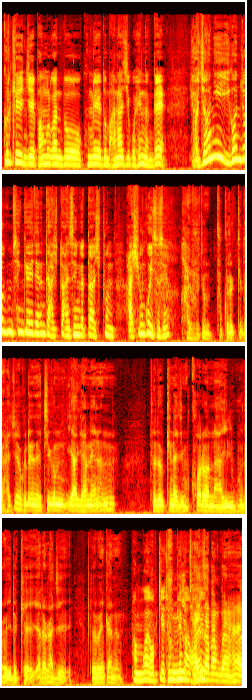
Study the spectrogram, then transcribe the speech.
그렇게 이제 박물관도 국내에도 많아지고 했는데 여전히 이건 좀 생겨야 되는데 아직도 안 생겼다 싶은 아쉬운 거 있으세요? 아유 좀 부끄럽기도 하죠. 그런데 지금 이야기하면은 더더욱이나 지금 코로나 19로 이렇게 여러 가지 그러니까는 박물관 업계 존폐가 자연사. 박물관 하나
